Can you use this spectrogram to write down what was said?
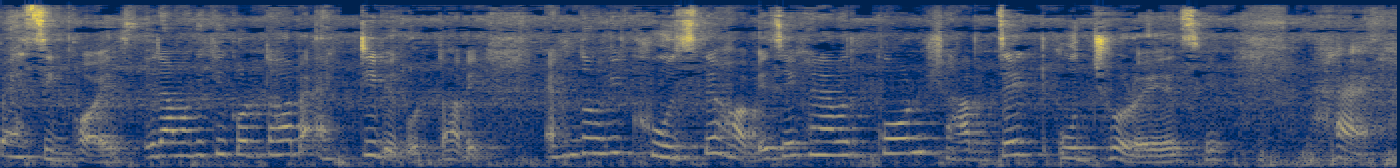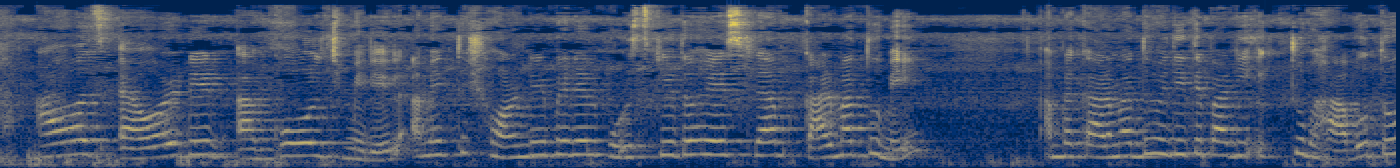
প্যাসিভ ভয়েস এটা আমাকে কি করতে হবে? অ্যাক্টিভে করতে হবে। এখন তোমাকে খুঁজতে হবে যে এখানে আমার কোন সাবজেক্ট উজ্জ রয়েছে। হ্যাঁ I was awarded a gold medal আমি একটা স্বর্ণের মেডেল পুরস্কৃত হয়েছিলাম। কার মাধ্যমে? আমরা কার মাধ্যমে দিতে পারি? একটু ভাবো তো।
